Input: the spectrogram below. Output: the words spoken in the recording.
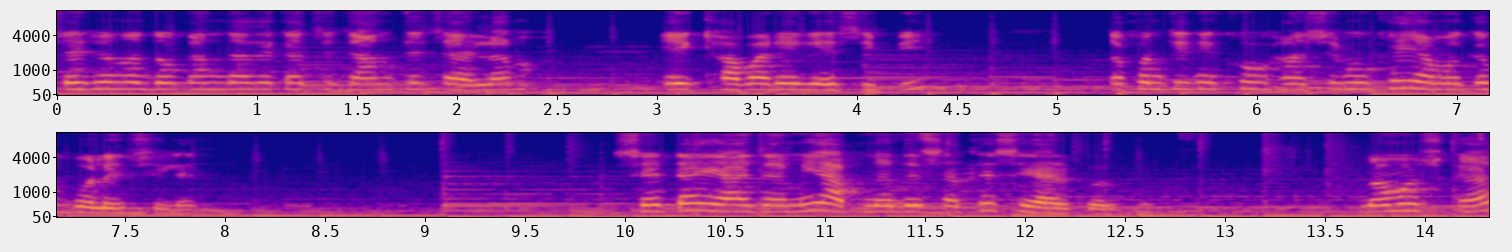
সেই জন্য দোকানদারের কাছে জানতে চাইলাম এই খাবারের রেসিপি। তখন তিনি খুব হাসি মুখেই আমাকে বলেছিলেন। সেটাই আজ আমি আপনাদের সাথে শেয়ার করব। নমস্কার,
